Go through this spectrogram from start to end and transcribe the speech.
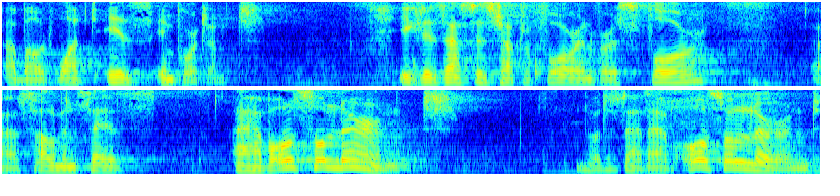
about what is important. Ecclesiastes chapter 4 and verse 4, uh, Solomon says, I have also learned, notice that, I have also learned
